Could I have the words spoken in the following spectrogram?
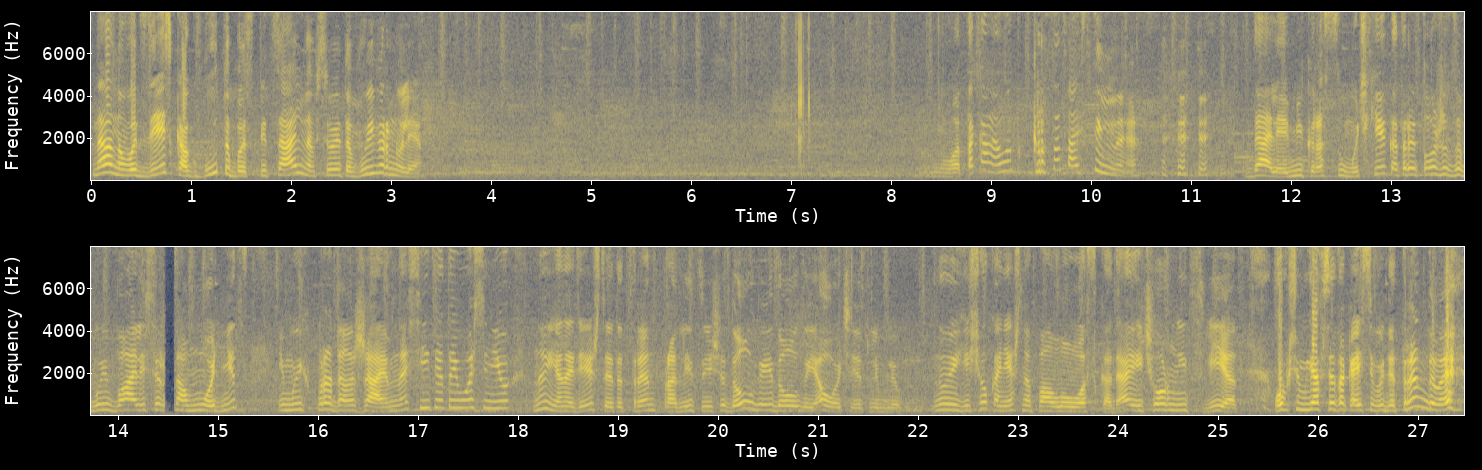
да, но вот здесь как будто бы специально все это вывернули. Вот такая вот красота стильная. Далее микросумочки, которые тоже завоевали сердца модниц и мы их продолжаем носить этой осенью. Ну и я надеюсь, что этот тренд продлится еще долго и долго. Я очень это люблю. Ну и еще, конечно, полоска, да, и черный цвет. В общем, я вся такая сегодня трендовая.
